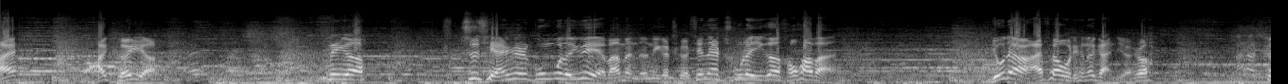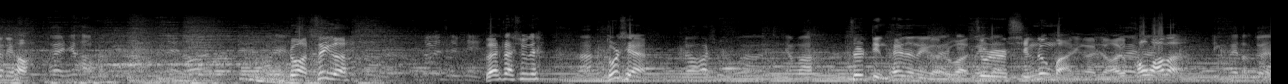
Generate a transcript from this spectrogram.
哎，还可以啊。那个之前是公布的越野版本的那个车，现在出了一个豪华版，有点 F 幺五零的感觉，是吧？兄弟好，哎，你好，是吧？这个来来，兄弟，啊，多少钱？要二十五万九千八，这是顶配的那个是吧？就是行政版应该是啊豪华版。顶配的，对，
